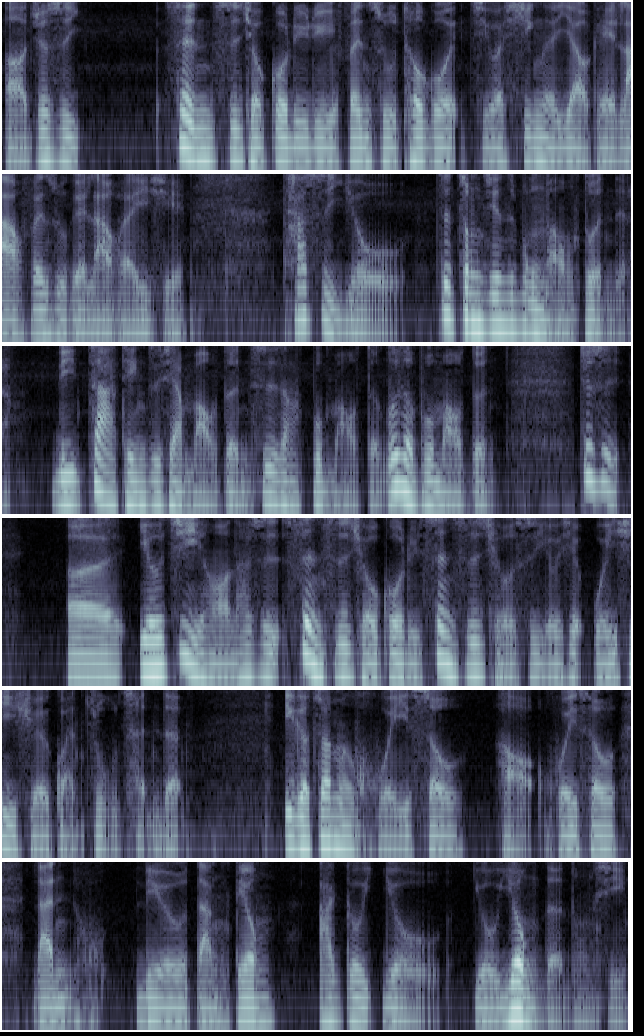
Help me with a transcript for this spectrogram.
呃就是。肾丝球过滤率分数透过几个新的药可以拉分数，可以拉回来一些。它是有这中间是不矛盾的啦。你乍听之下矛盾，事实上不矛盾。为什么不矛盾？就是呃，邮寄哈，它是肾丝球过滤，肾丝球是由一些维系血管组成的，一个专门回收好回收蓝流当中阿个有有用的东西，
